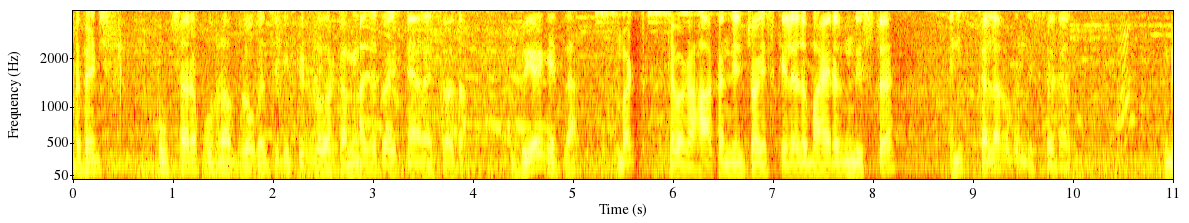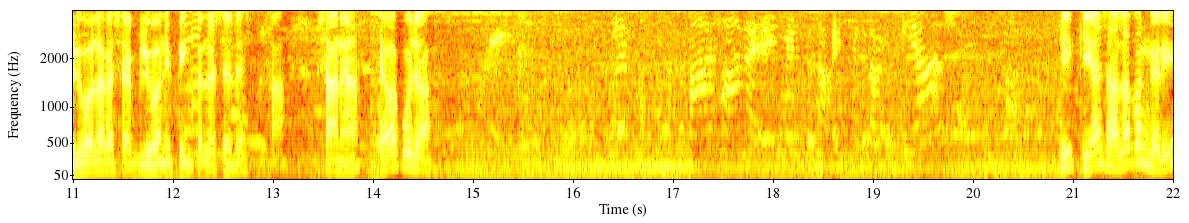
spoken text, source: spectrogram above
तर फ्रेंड्स खूप सारं पूर्ण ग्लोबल सिटी फिरलोवर कमी. माझ्या चॉईसने आणायचं होता. वेळ घेतला बट हे बघा हा कंदील चॉईस केला जो बाहेरून दिसतोय. आणि कलर पण दिसतोय त्यात. ब्ल्यूवाला कसा आहे ब्ल्यू आणि पिंक कलरचे ते हा छान आहे ना? तेव्हा पूजा. हा ही कियाश आला पण घरी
